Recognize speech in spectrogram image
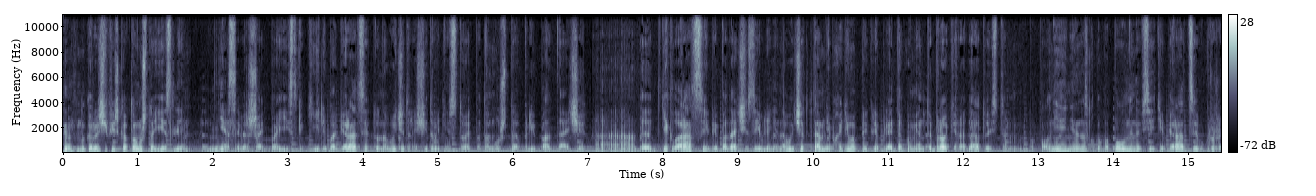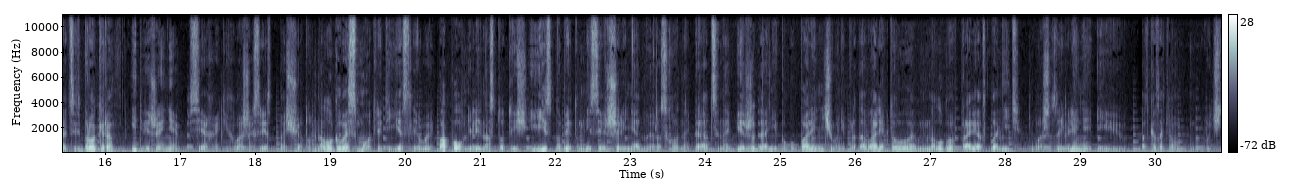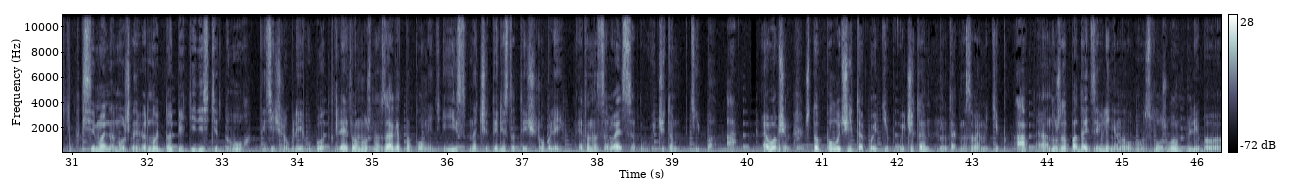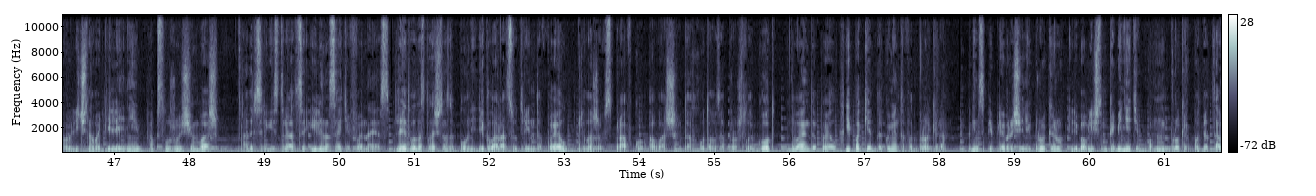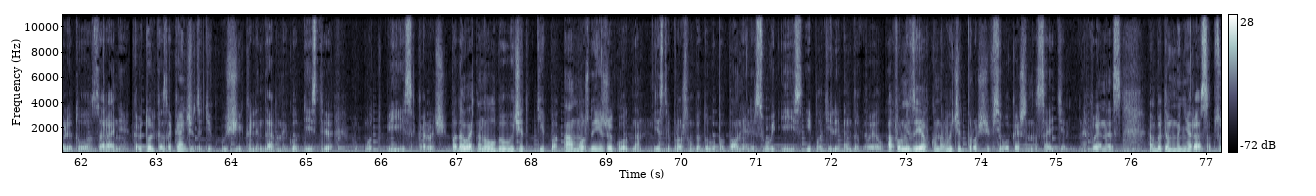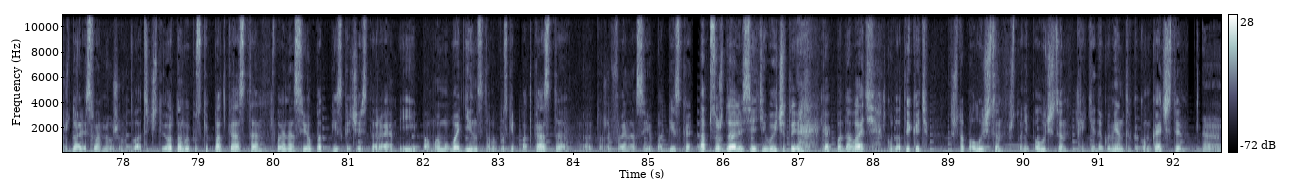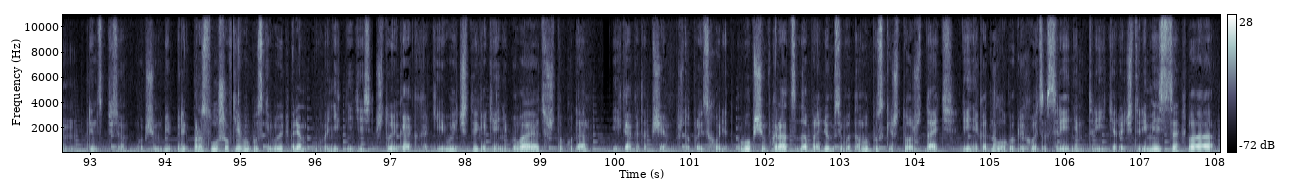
ну, короче, фишка в том, что если не совершать по ИИС какие-либо операции, то на вычет рассчитывать не стоит, потому что при подаче а, декларации, при подаче заявления на вычет, там необходимо прикреплять документы брокера, да, то есть там пополнение, насколько пополнены все эти операции, выгружаются из брокера и движение всех этих ваших средств по счету. Налоговая смотрит, если вы пополнили на 100 тысяч ИИС, но при этом не совершили ни одной расходной операции на бирже, да, не покупали, ничего не продавали, то налоговая вправе отклонить ваше заявление и отказать вам в вычете. Максимально можно вернуть до 52 тысяч рублей в год. Для этого нужно за год пополнить ИИС на 400 тысяч рублей. Это называется вычетом типа А. а. В общем, чтобы получить такой тип вычета, так называемый тип А, а, нужно подать заявление в налоговую службу, либо лично в отделении, обслуживающем ваш адрес регистрации, или на сайте ФНС. Для этого достаточно заполнить декларацию 3 НДФЛ, приложив справку о ваших доходах за прошлый год 2 НДФЛ и пакет документов от брокера. В принципе, при обращении к брокеру, либо в личном кабинете, ну, брокер подготавливает его заранее, как только заканчивается текущий календарный год действия вот ИИСа, короче. Подавать на налоговый вычет типа А можно ежегодно, если в прошлом году вы пополняли свой ИИС и платили НДФЛ. Оформить заявку на вычет проще всего, конечно, на сайте ФНС. Об этом мы не раз обсуждали с вами уже в 24 выпуске подкаста ФНС ее подписка, часть вторая. И, по-моему, в 11 выпуске подкаста, э, тоже ФНС ее подписка, обсуждали все эти вычеты, как подавать, куда тыкать, что получится, что не получится, какие документы, в каком качестве. Эм, в принципе, все. В общем, прослушав те выпуски, вы прям вникнетесь, что и как, какие вычеты, какие они бывают, что куда и как это вообще, что происходит. В общем, вкратце, да, пройдемся в этом выпуске, что ждать денег от налога приходится в среднем 3-4 месяца. По,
